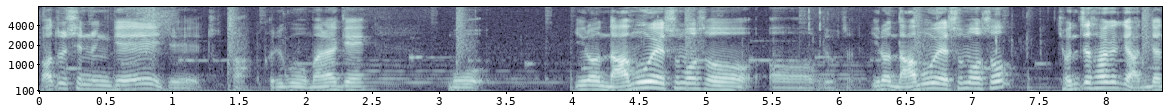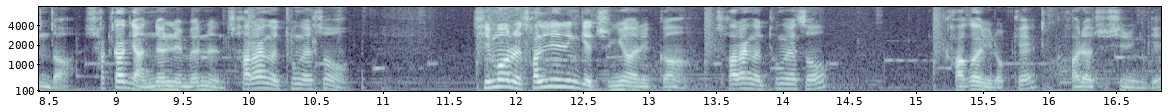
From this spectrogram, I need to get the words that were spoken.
쏴주시는 게 이제 좋다. 그리고 만약에 뭐 이런 나무에 숨어서 어. 이런 나무에 숨어서 견제 사격이 안 된다. 샷각이 안 열리면은 차량을 통해서 팀원을 살리는 게 중요하니까 차량을 통해서 각을 이렇게 가려주시는 게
